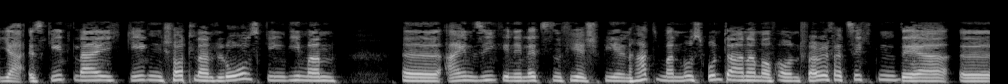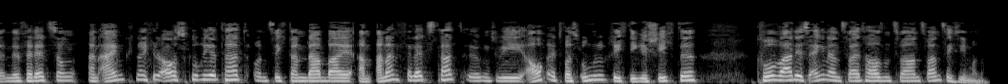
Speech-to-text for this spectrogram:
ja, es geht gleich gegen Schottland los, gegen die man äh, einen Sieg in den letzten vier Spielen hat. Man muss unter anderem auf Owen Farrell verzichten, der äh, eine Verletzung an einem Knöchel auskuriert hat und sich dann dabei am anderen verletzt hat. Irgendwie auch etwas unglücklich die Geschichte. Quo Vadis England 2022, Simon?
